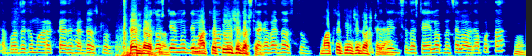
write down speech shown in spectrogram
তারপর দেখো আরেকটা আছে ফেরদা উসলুন ফেরদা তিনশো উসলন দশটার মধ্যে মাত্র মাত্র তিনশো তিনশো দশ দশ টাকা। ফেরদা উসলুন মাত্র তিনশো দশ টাকা। তিনশো দশ টাকা। এলো আপনার সালোয়ার কাপড়টা। হুম।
